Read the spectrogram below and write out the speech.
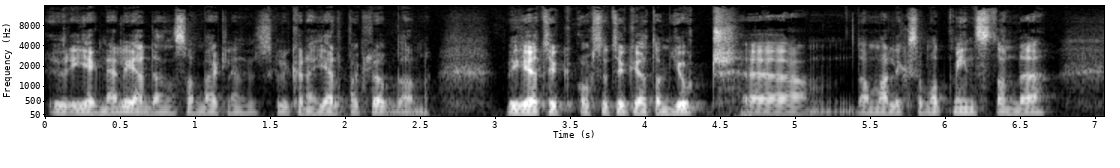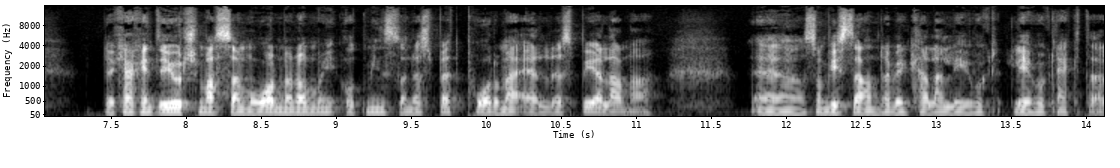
ur egna leden som verkligen skulle kunna hjälpa klubben. Vilket jag tyck, också tycker att de gjort. Eh, de har liksom åtminstone det kanske inte gjorts massa mål, men de har åtminstone spett på de här äldre spelarna. Eh, som vissa andra vill kalla legoknektar.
